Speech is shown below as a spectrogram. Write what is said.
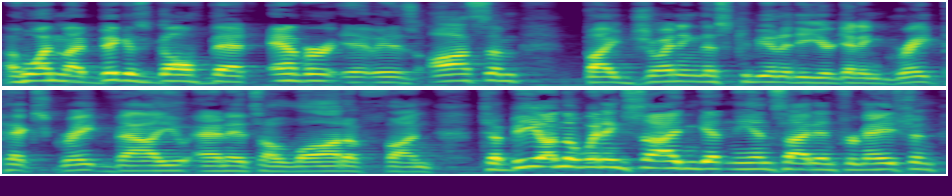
I won my biggest golf bet ever. It is awesome. By joining this community, you're getting great picks, great value, and it's a lot of fun. To be on the winning side and getting the inside information,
